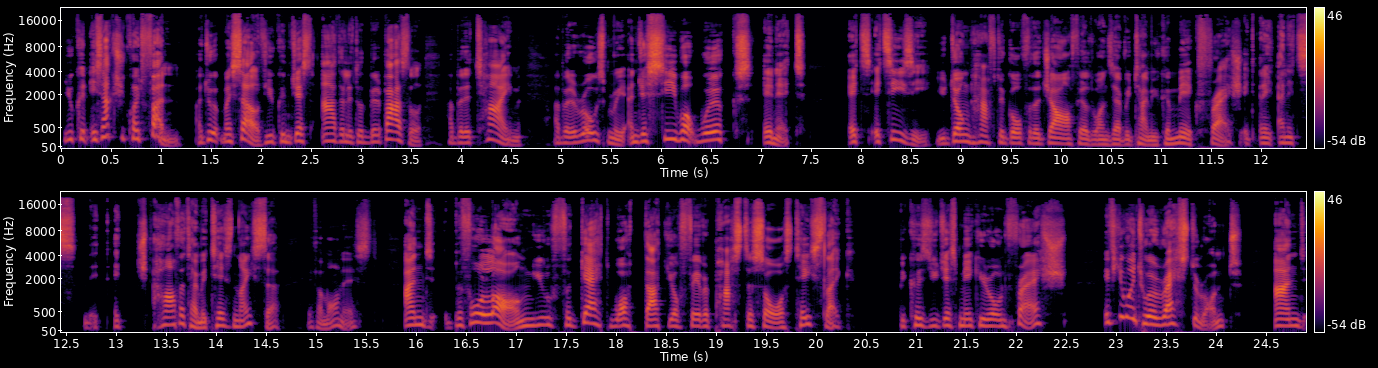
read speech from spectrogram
You can. It's actually quite fun. I do it myself. You can just add a little bit of basil, a bit of thyme, a bit of rosemary, and just see what works in it. It's it's easy. You don't have to go for the jar filled ones every time. You can make fresh, it, and, it, and it's it, it half the time it tastes nicer, if I'm honest. And before long, you'll forget what that your favorite pasta sauce tastes like because you just make your own fresh. If you went to a restaurant and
